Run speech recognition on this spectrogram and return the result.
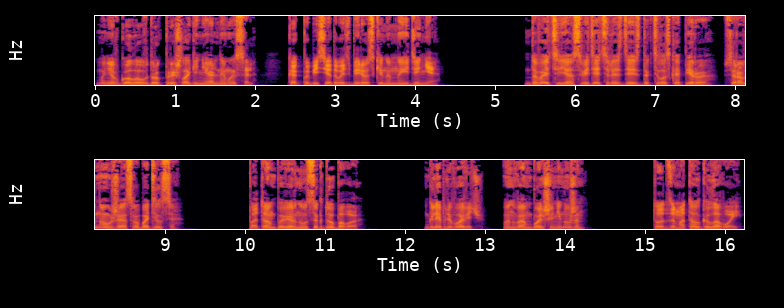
Мне в голову вдруг пришла гениальная мысль, как побеседовать с Березкиным наедине – Давайте я свидетеля здесь дактилоскопирую, все равно уже освободился. Потом повернулся к Дубову. Глеб Львович, он вам больше не нужен? Тот замотал головой.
